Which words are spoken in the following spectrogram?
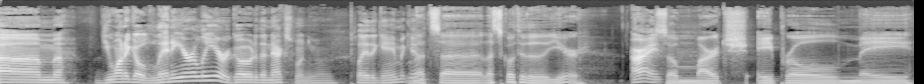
Um, do you want to go linearly or go to the next one? You want to play the game again? Let's uh let's go through the year. All right. So March, April, May.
